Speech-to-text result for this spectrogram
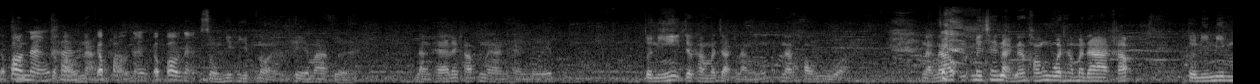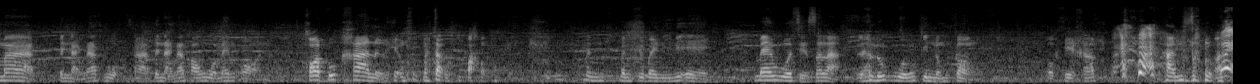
กระเป๋าหนังกระค่ะเป๋าหนังกระเป๋าหนังกระเป๋าหนัง ทรงฮิปๆหน่อยเท่มากเลย หนังแท้เลยครับงานแฮนด์เมดตัวนี้จะทำมาจากหนังหน้าท้องวัว หนังหน้า ไม่ใช่หนังหน้าท้องวัวธรรมดาครับ ตัวนี้นิ่มมากเป็นหนังหน้าถั่วอ่าเป็นหนังหน้าท้องวัวแม่มอ่อนคลอดปุ๊บฆ่าเลยเอามาทำกระเป๋า มันมันคือใบนี้นี่เอง แม่วัวเสียสละ แล้วลูกวัวก็กินนมกล่อง โอเคครับ พันสองร้อย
